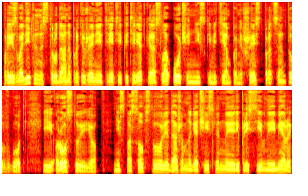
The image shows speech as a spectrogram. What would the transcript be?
Производительность труда на протяжении третьей пятилетки росла очень низкими темпами, 6% в год, и росту ее не способствовали даже многочисленные репрессивные меры,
